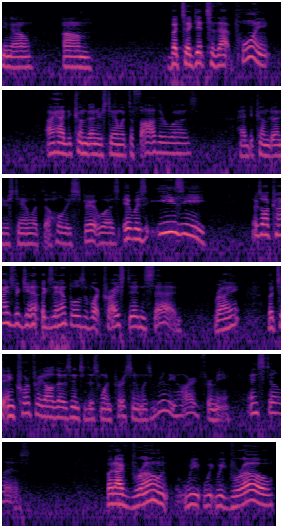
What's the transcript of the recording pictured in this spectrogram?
You know? Um, but to get to that point, I had to come to understand what the Father was. I had to come to understand what the Holy Spirit was. It was easy. There's all kinds of examples of what Christ did and said, right? But to incorporate all those into this one person was really hard for me, and still is. But I've grown, we, we, we grow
